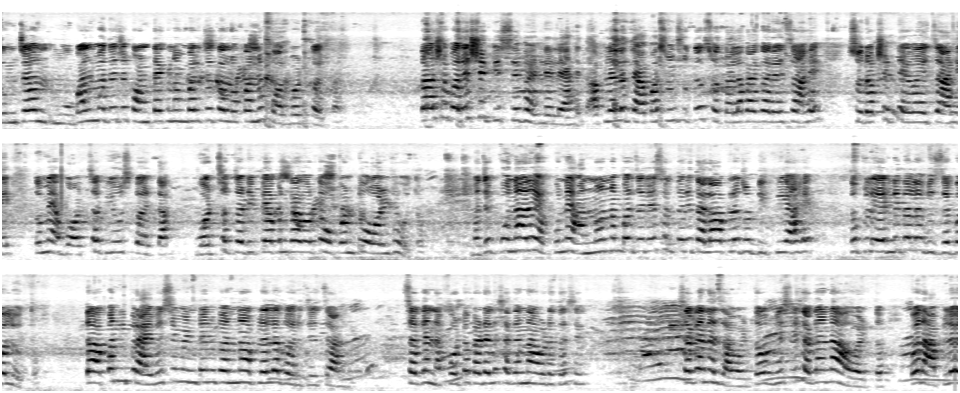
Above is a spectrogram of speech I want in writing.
तुमच्या मोबाईलमध्ये जे कॉन्टॅक्ट नंबरचे त्या लोकांना फॉरवर्ड करतात. तर असे बरेचसे किस्से घडलेले आहेत. आपल्याला त्यापासून सुद्धा स्वतःला काय करायचं आहे? सुरक्षित ठेवायचं आहे. तुम्ही व्हॉट्सअप यूज करता. व्हॉट्सअपचा डी पी आपण काय करतो? ओपन टू ऑल ठेवतो. म्हणजे कुणा कुणी अननोन नंबर जरी असेल तरी त्याला आपला जो डी पी आहे तो क्लिअरली त्याला विजेबल होतो. तर आपण ही प्रायव्हसी मेंटेन करणं आपल्याला गरजेचं आहे. सगळ्यांना फोटो काढायला सगळ्यांना आवडत असेल? सगळ्यांनाच आवडतं. ऑब्व्हियसली सगळ्यांना आवडतं. पण आपले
